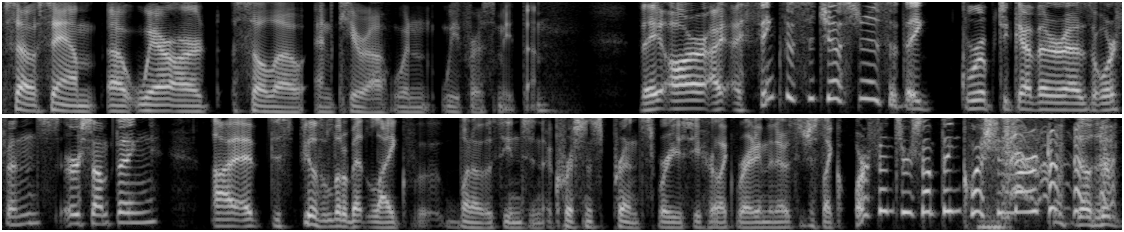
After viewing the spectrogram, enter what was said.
So, Sam, uh, where are Solo and Kira when we first meet them? They are. I, I think the suggestion is that they grew up together as orphans or something. Uh, it just feels a little bit like one of the scenes in A Christmas Prince where you see her like writing the notes. It's just like orphans or something? Question mark. those are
